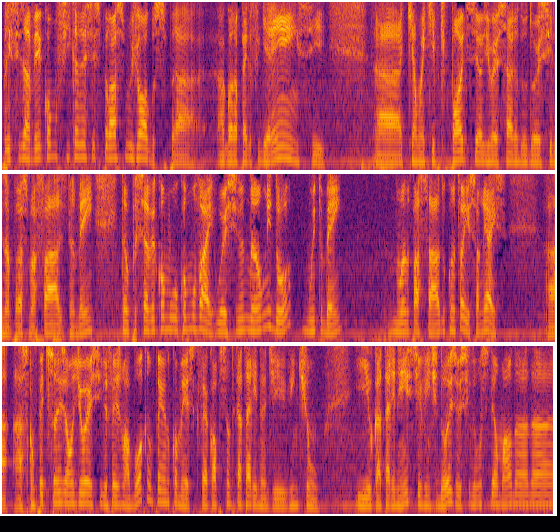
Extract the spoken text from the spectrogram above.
Precisa ver como fica nesses próximos jogos. Pra, agora pega o Figueirense, ah, que é uma equipe que pode ser o adversário do, do Ercílio na próxima fase também. Então precisa ver como, como vai. O Ercílio não lidou muito bem no ano passado quanto a isso. Aliás, a- as competições onde o Ercílio fez uma boa campanha no começo, que foi a Copa Santa Catarina de 21 e o Catarinense de 22, o Ercílio se deu mal na, na,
